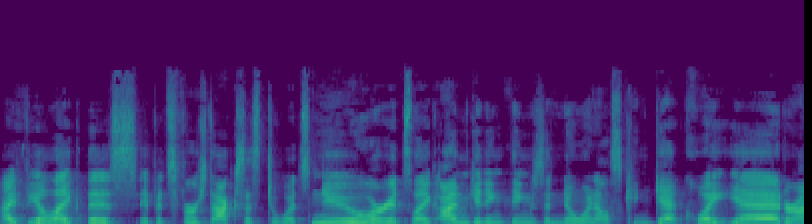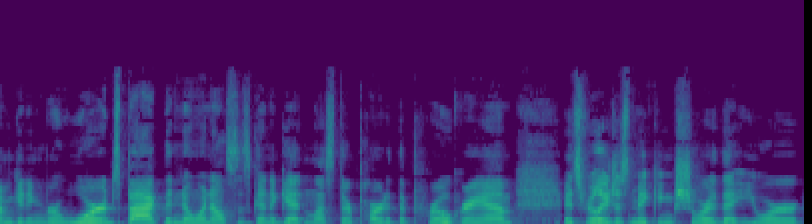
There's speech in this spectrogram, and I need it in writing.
I feel like this, if it's first access to what's new, or it's like I'm getting things that no one else can get quite yet, or I'm getting rewards back that no one else is going to get unless they're part of the program. It's really just making sure that you're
